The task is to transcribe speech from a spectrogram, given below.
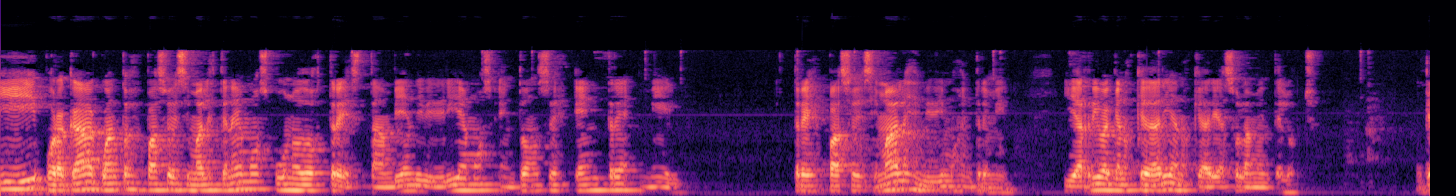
Y por acá, ¿cuántos espacios decimales tenemos? 1, 2, 3. También dividiríamos entonces entre 1000. 3 espacios decimales dividimos entre 1000 y arriba que nos quedaría, nos quedaría solamente el 8. ¿Ok?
